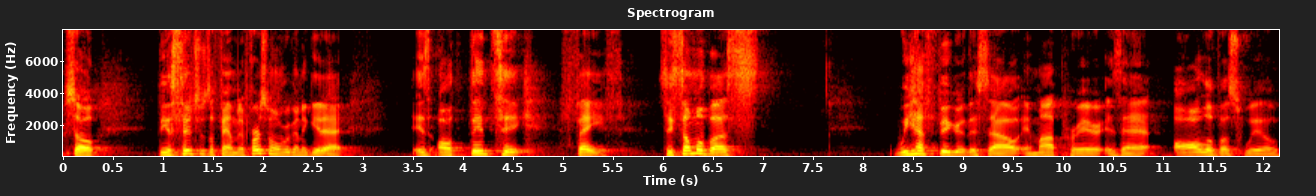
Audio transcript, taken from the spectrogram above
So, the essentials of family. The first one we're going to get at is authentic faith. See, some of us, we have figured this out, and my prayer is that all of us will.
